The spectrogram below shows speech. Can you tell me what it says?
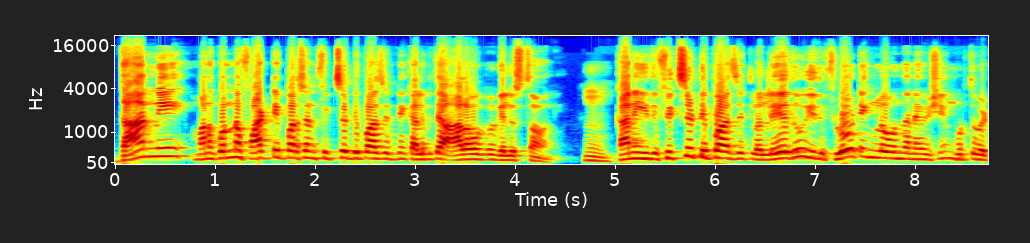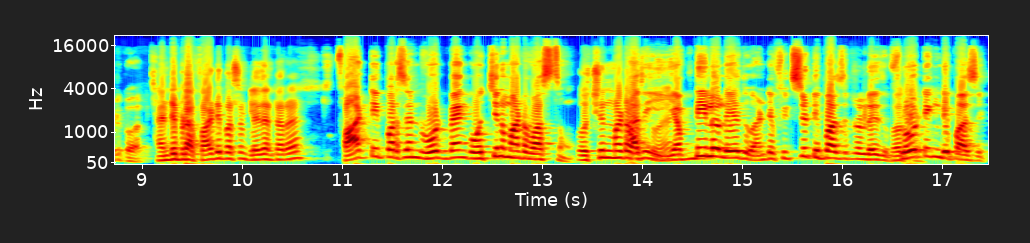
దాన్ని మనకున్న ఫార్టీ పర్సెంట్ ఫిక్స్డ్ డిపాజిట్ని కలిపితే ఆలవగా గెలుస్తామని. కానీ ఇది ఫిక్స్డ్ డిపాజిట్లో లేదు ఇది ఫ్లోటింగ్లో ఉందనే విషయం గుర్తుపెట్టుకోవాలి. అంటే ఇప్పుడు ఆ ఫార్టీ పర్సెంట్ లేదంటారా? ఫార్టీ పర్సెంట్ ఓట్ బ్యాంక్ వచ్చిన మాట వాస్తవం. వచ్చిన మాట అది. ఎఫ్డిలో లేదు అంటే ఫిక్స్డ్ డిపాజిట్లో లేదు ఫ్లోటింగ్ డిపాజిట్.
